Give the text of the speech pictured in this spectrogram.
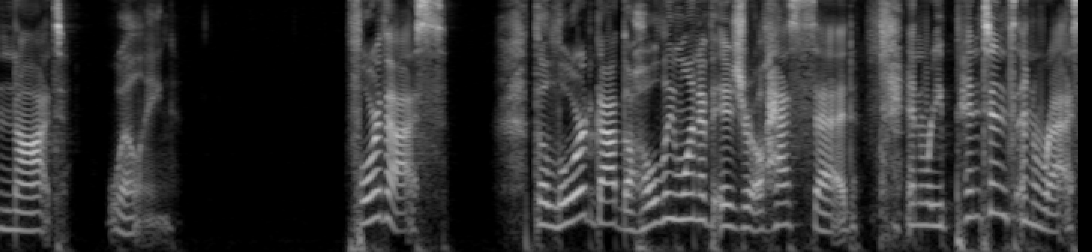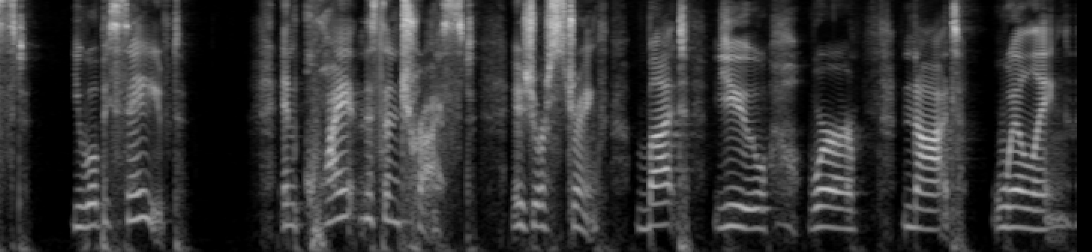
not willing. For thus, the Lord God, the Holy One of Israel, has said, In repentance and rest, you will be saved. In quietness and trust is your strength, but you were not willing.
